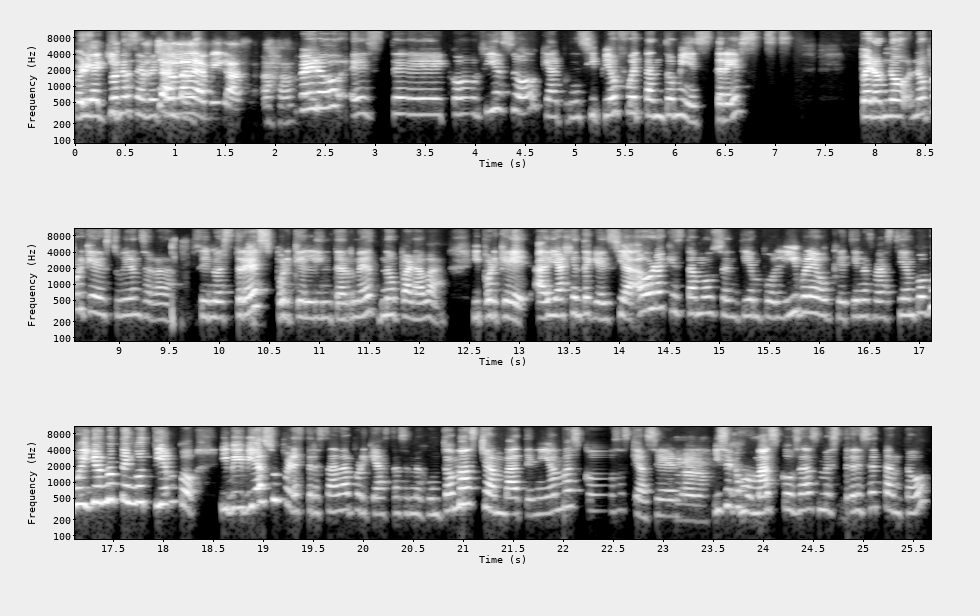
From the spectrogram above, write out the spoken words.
porque aquí no se ve. Charla de amigas. Pero, este, confieso que al principio fue tanto mi estrés pero no, no porque estuviera encerrada, sino estrés porque el internet no paraba y porque había gente que decía, ahora que estamos en tiempo libre o que tienes más tiempo, güey, yo no tengo tiempo y vivía súper estresada porque hasta se me juntó más chamba, tenía más cosas que hacer, hice como más cosas, me estresé tanto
